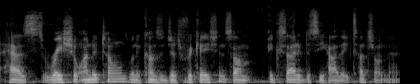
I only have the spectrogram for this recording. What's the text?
has racial undertones when it comes to gentrification. So I'm excited to see how they touch on that.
